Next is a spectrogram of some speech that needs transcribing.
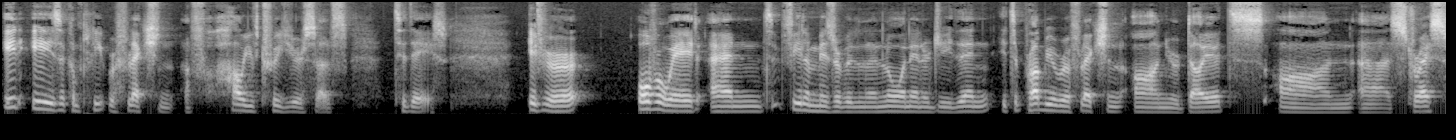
it is a complete reflection of how you've treated yourself to date. If you're overweight and feeling miserable and low on energy, then it's a, probably a reflection on your diets, on uh, stress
